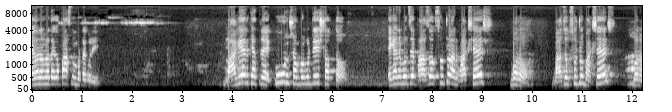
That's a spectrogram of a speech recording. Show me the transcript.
এখন আমরা দেখো পাঁচ নম্বরটা করি। ভাগের ক্ষেত্রে কোন সম্পর্কটি সত্য? এখানে বলছে ভাজক ছোট আর ভাগশেষ বড়। ভাজক ছোট ভাগশেষ বড়।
